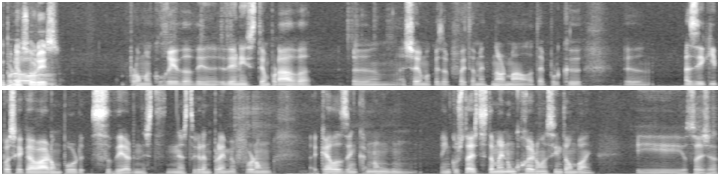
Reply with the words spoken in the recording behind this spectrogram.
opinião para- sobre isso. Para uma corrida de, de início de temporada, hum, achei uma coisa perfeitamente normal, até porque hum, as equipas que acabaram por ceder neste, neste grande prémio foram aquelas em que, não, em que os testes também não correram assim tão bem. E, ou seja,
